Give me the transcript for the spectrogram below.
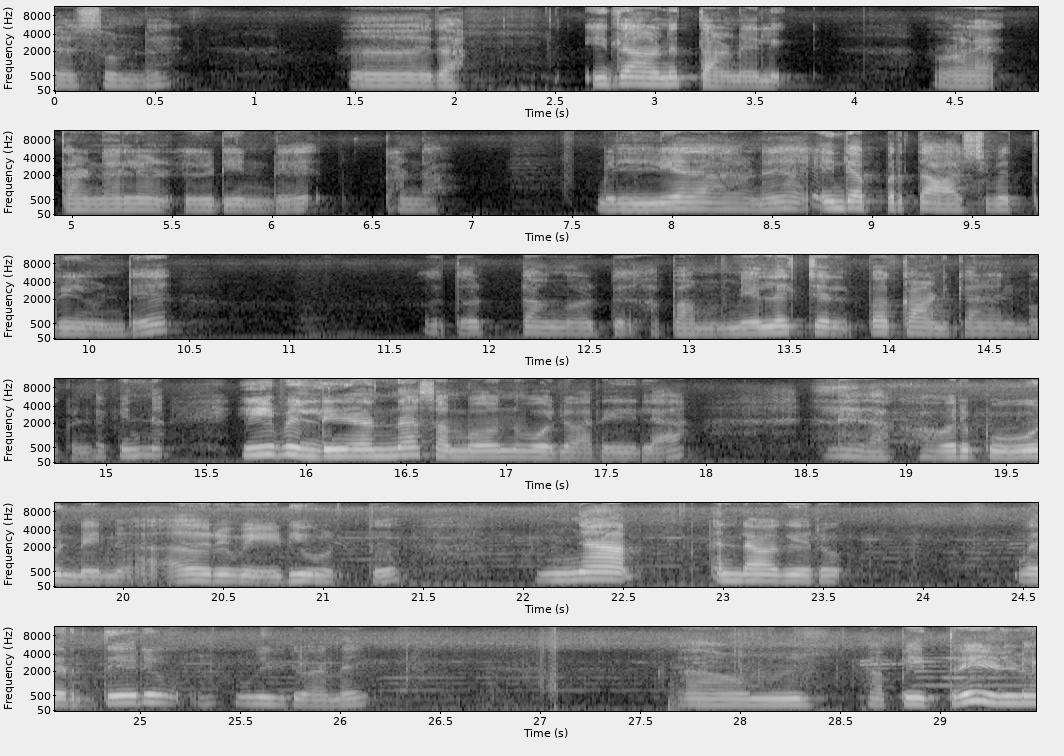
രസമുണ്ട്. ഇതാ. ഇതാണ് തണൽ നമ്മളെ തണൽ ഏടിയുണ്ട് കണ്ട. വലിയതാണ്. അതിന്റെ അപ്പുറത്ത് ആശുപത്രിയുണ്ട്. തൊട്ടങ്ങോട്ട്. അപ്പം അമ്മയെല്ലാം ചിലപ്പോൾ കാണിക്കാൻ അനുഭവമുണ്ട് പിന്നെ ഈ ബിൽഡിംഗ് എന്നാ സംഭവം ഒന്നും പോലും അറിയില്ല. അല്ല ഒരു ഒരു പൂവുണ്ടായിരുന്നു. അതൊരു വേടി കൊടുത്തു ഞാൻ എന്റെ വകയൊരു വെറുതെ ഒരു വീഡിയോ ആണ്. അപ്പോൾ ഇത്രയേ ഉള്ളൂ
